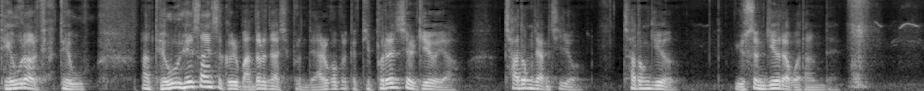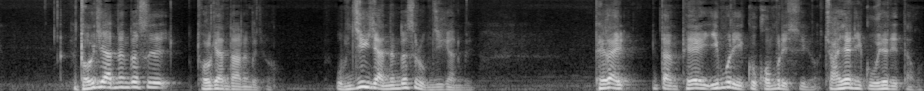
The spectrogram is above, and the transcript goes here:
대우라 그래, 대우. 난 대우 회사에서 그걸 만들었냐 싶었는데 알고 보니까 differential gear야. 차동 장치죠. 차동 기어. 유선 기어라고 하는데. 돌지 않는 것을 돌게 한다는 거죠. 움직이지 않는 것을 움직이게 하는 거예요. 배가 일단 배에 이물이 있고 고물이 있어요. 좌연이 있고 우연이 있다고.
